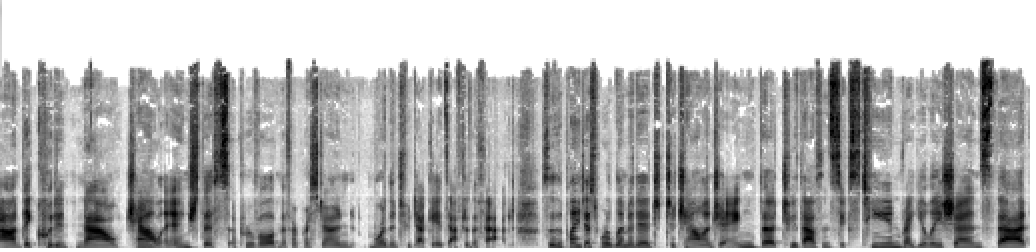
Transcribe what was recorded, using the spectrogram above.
um, they couldn't now challenge this approval of mifepristone more than two decades after the fact. So, the plaintiffs were limited to challenging the 2016 regulations that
